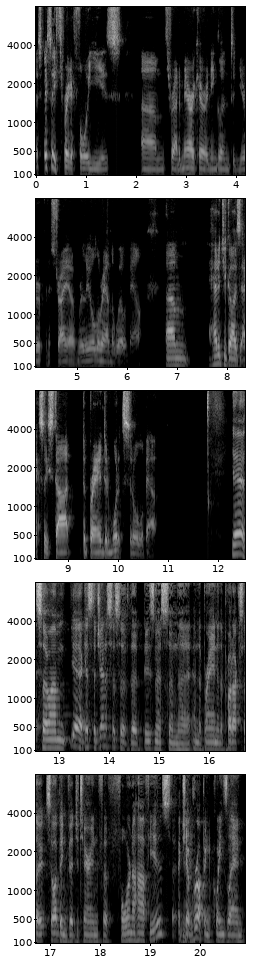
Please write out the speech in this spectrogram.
especially three to four years um, throughout America and England and Europe and Australia, really all around the world now. Um, how did you guys actually start the brand and what's it all about? Yeah, so um, yeah, I guess the genesis of the business and the and the brand and the product. So, so I've been vegetarian for four and a half years. Actually, mm-hmm. I grew up in Queensland,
